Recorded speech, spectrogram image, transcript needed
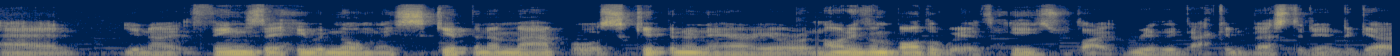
and you know things that he would normally skip in a map or skip in an area or not even bother with, he's like really back invested in to go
